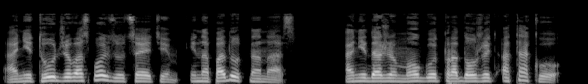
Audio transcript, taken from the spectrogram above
они тут же воспользуются этим и нападут на нас. Они даже могут продолжить атаку,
